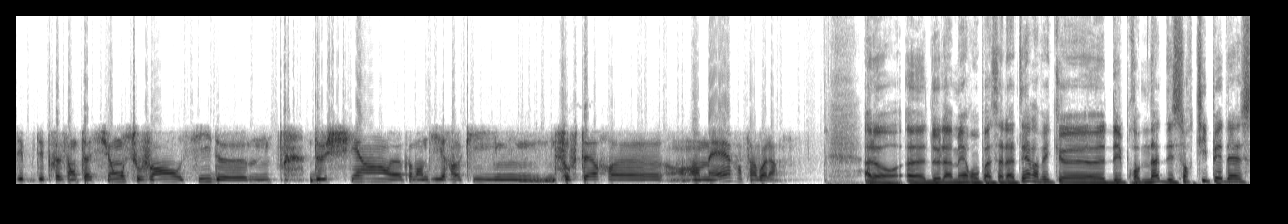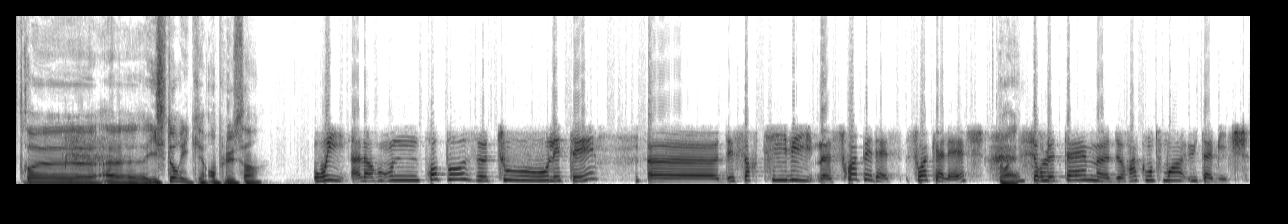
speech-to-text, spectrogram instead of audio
des, des présentations souvent aussi de de chiens, comment dire, qui sauveteurs euh, en mer. Enfin voilà. Alors, euh, de la mer, on passe à la terre avec euh, des promenades, des sorties pédestres euh, historiques en plus. Hein. Oui, alors on propose tout l'été euh, des sorties euh, soit pédestres, soit calèches Ouais. sur le thème de Raconte-moi Utah Beach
